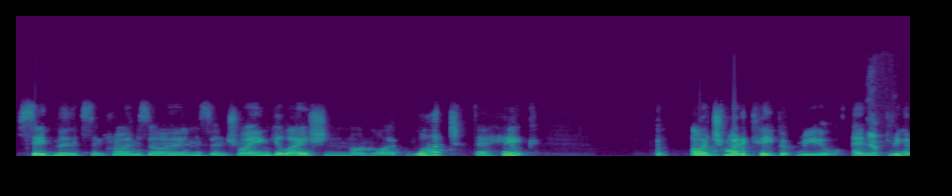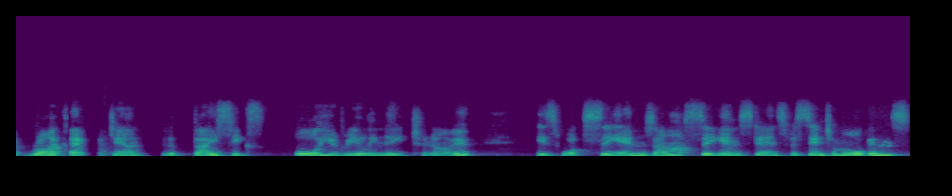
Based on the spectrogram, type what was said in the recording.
segments and chromosomes and triangulation. I'm like, what the heck? I try to keep it real and Yep. bring it right back down to the basics. All you really need to know is what CMs are. CM stands for centimorgans,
